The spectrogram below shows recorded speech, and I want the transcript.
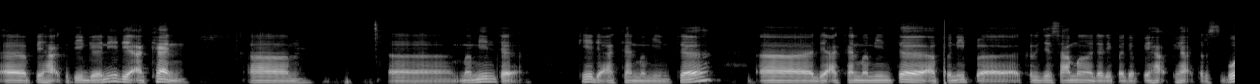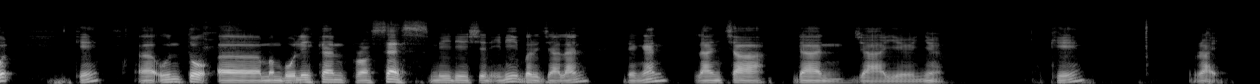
uh, pihak ketiga ni dia akan um, uh, meminta. Okay, dia akan meminta uh, dia akan meminta apa ni uh, kerjasama daripada pihak-pihak tersebut. Okey uh, untuk uh, membolehkan proses mediation ini berjalan dengan lancar dan jayanya. Okey right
